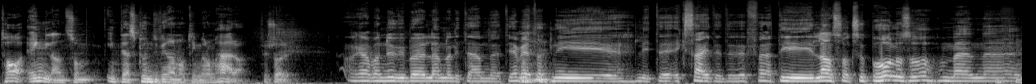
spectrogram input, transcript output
ta England som inte ens kunde vinna någonting med de här. Förstår du? Ja, grabbar, nu vi börjar lämna lite ämnet. Jag vet mm. att ni är lite excited för att det är landslagsuppehåll och så. Men eh,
